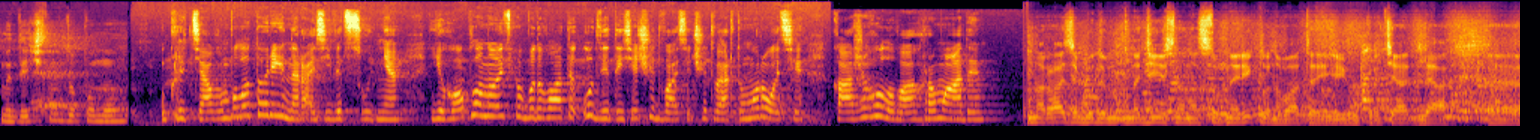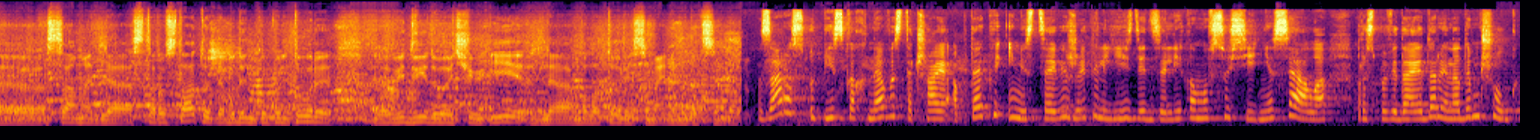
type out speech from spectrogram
медичну допомогу. Укриття в амбулаторії наразі відсутнє. Його планують побудувати у 2024 році, каже голова громади. Наразі будемо надіюсь на наступний рік планувати і укриття для е, саме для старостату, для будинку культури, е, відвідувачів і для амбулаторії сімейної медицини. Зараз у Пісках не вистачає аптеки, і місцеві жителі їздять за ліками в сусідні села, розповідає Дарина Демчук.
